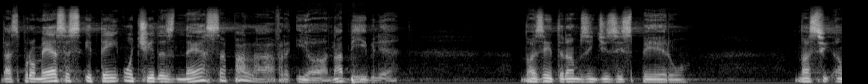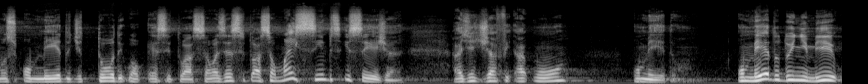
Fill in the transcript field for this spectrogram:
das promessas que tem contidas nessa palavra e ó, na Bíblia, nós entramos em desespero, nós ficamos com medo de toda qualquer situação, às vezes a situação mais simples que seja, a gente já fica com o medo. O medo do inimigo,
